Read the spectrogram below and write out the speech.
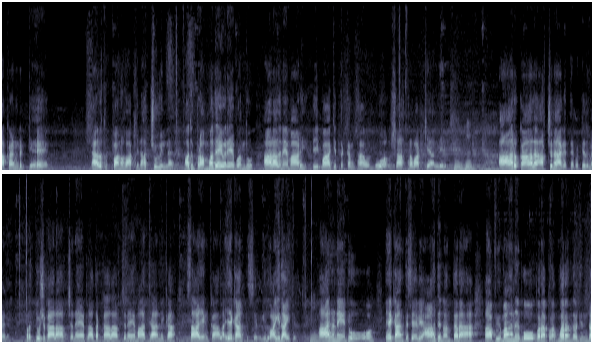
ಅಖಂಡಕ್ಕೆ ಯಾರು ತುಪ್ಪಾನು ಹಾಕಿದ ಹಚ್ಚುವಿಲ್ಲ ಅದು ಬ್ರಹ್ಮದೇವರೇ ಬಂದು ಆರಾಧನೆ ಮಾಡಿ ದೀಪ ಹಾಕಿರ್ತಕ್ಕಂತಹ ಒಂದು ಶಾಸ್ತ್ರ ವಾಕ್ಯ ಅಲ್ಲಿ. ಆರು ಕಾಲ ಅರ್ಚನೆ ಆಗುತ್ತೆ ಬಟ್ಟೆದ ಮೇಲೆ. ಪ್ರತ್ಯೂಷ ಕಾಲ ಅರ್ಚನೆ ಪ್ರಾತಃ ಕಾಲ ಅರ್ಚನೆ ಮಾಧ್ಯಾಹ್ನಿಕ ಸಾಯಂಕಾಲ ಏಕಾಂತ ಸೇವೆ. ಇದು ಐದಾಯ್ತು. ಆರನೆಯದು ಏಕಾಂತ ಸೇವೆ ಆದ ನಂತರ ಆ ವಿಮಾನ ಗೋಪುರ ಬ್ರಹ್ಮರಂಧ್ರದಿಂದ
